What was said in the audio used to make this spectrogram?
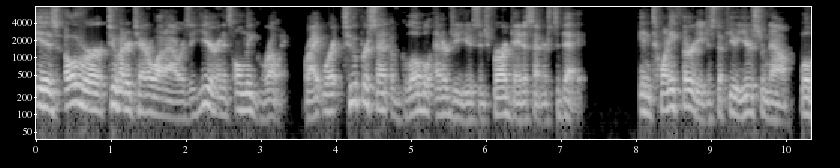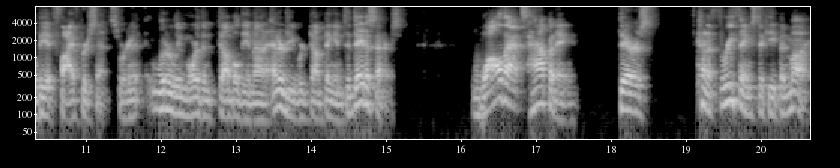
is over 200 terawatt hours a year and it's only growing, right? We're at 2% of global energy usage for our data centers today. In 2030, just a few years from now, we'll be at 5%. So we're going to literally more than double the amount of energy we're dumping into data centers. While that's happening, there's kind of three things to keep in mind.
